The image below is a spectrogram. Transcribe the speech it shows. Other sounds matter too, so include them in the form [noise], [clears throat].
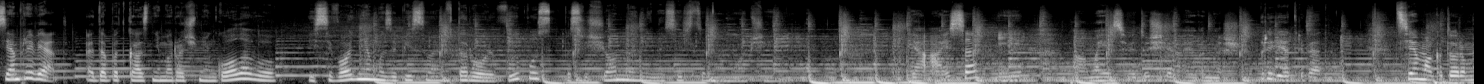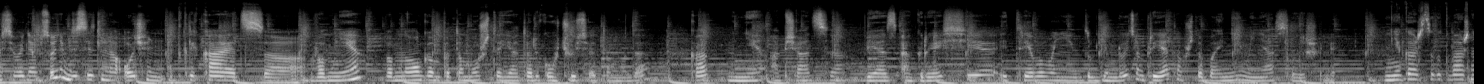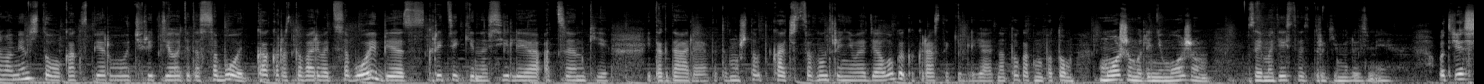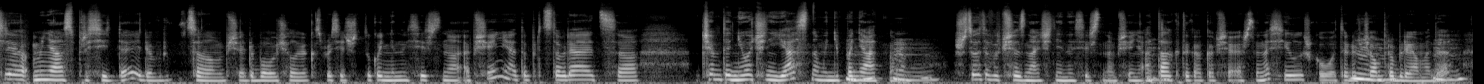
Всем привет! Это подкаст «Не морочь мне голову», и сегодня мы записываем второй выпуск, посвященный ненасильственному общению. Я Айса и а, моя соведущая Айва Мыш. Привет, ребята! Тема, которую мы сегодня обсудим, действительно очень откликается во мне во многом, потому что я только учусь этому, да? Как мне общаться без агрессии и требований к другим людям, при этом, чтобы они меня слышали. Мне кажется, тут важный момент, что как в первую очередь делать это с собой, как разговаривать с собой без критики, насилия, оценки и так далее. Потому что вот качество внутреннего диалога как раз-таки влияет на то, как мы потом можем или не можем взаимодействовать с другими людьми. Вот если меня спросить, да, или в целом вообще любого человека спросить, что такое ненасильственное общение, это представляется чем-то не очень ясным и непонятным. Mm-hmm. Что это вообще значит ненасильственное общение? Mm-hmm. А так ты как общаешься? Насилуешь кого-то или mm-hmm. в чем проблема, да? Mm-hmm.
